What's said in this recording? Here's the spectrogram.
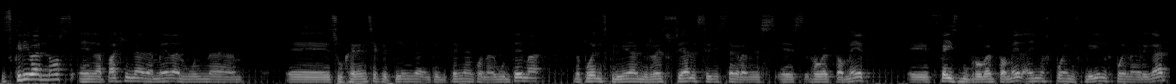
Escríbanos en la página de AMED alguna eh, sugerencia que tengan, que tengan con algún tema. Me pueden escribir a mis redes sociales, en Instagram es, es Roberto Amed. Eh, Facebook Roberto Ahmed, ahí nos pueden escribir, nos pueden agregar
